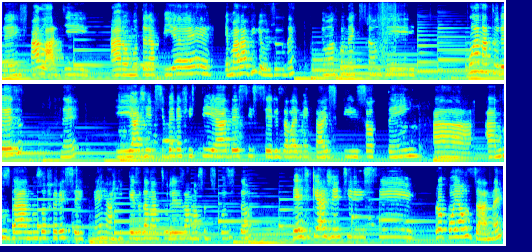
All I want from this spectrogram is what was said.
Né? Falar de aromaterapia é, é maravilhoso, né? É uma conexão de, com a natureza, né? E a gente se beneficiar desses seres elementais que só tem a, a nos dar, a nos oferecer, né? A riqueza da natureza à nossa disposição, desde que a gente se propõe a usar, né?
